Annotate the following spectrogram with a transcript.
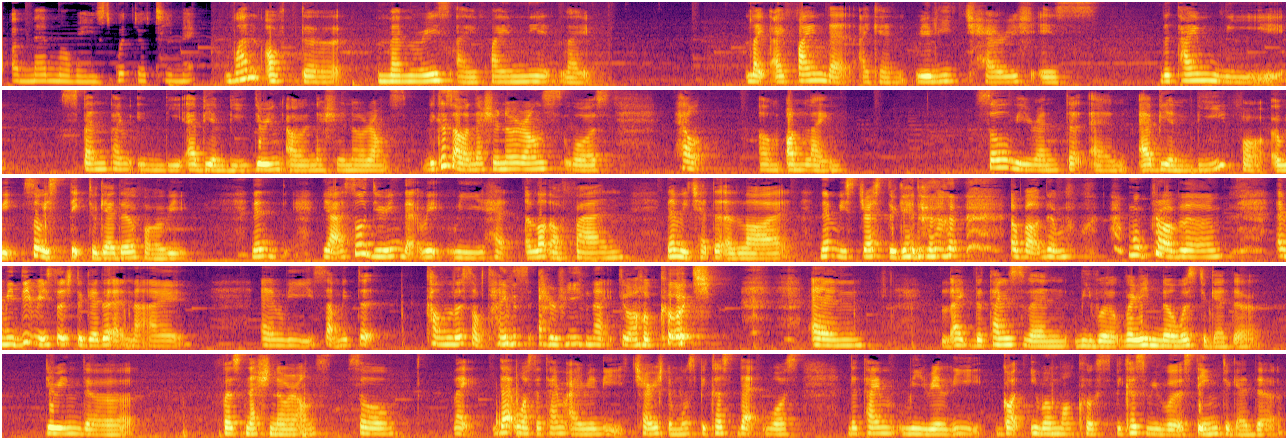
uh, memories with your teammate. one of the memories I find it like like I find that I can really cherish is the time we spend time in the Airbnb during our national rounds because our national rounds was held um, online. So we rented an Airbnb for a week. So we stayed together for a week. Then yeah, so during that week we had a lot of fun. Then we chatted a lot. Then we stressed together about the moot problem. And we did research together at night. And we submitted countless of times every night to our coach. And like the times when we were very nervous together during the first national rounds. So like that was the time I really cherished the most because that was the time we really got even more close because we were staying together.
